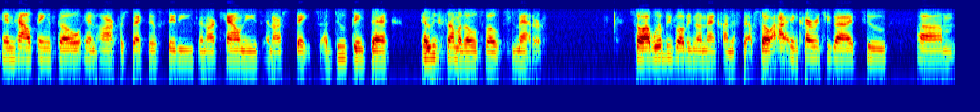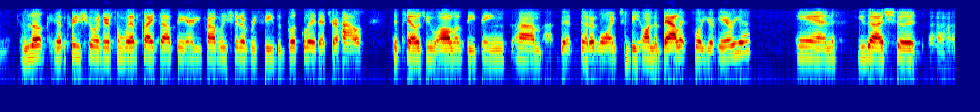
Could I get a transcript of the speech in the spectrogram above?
in how things go in our prospective cities and our counties and our states. I do think that at least some of those votes matter. So I will be voting on that kind of stuff. So I encourage you guys to um, look. I'm pretty sure there's some websites out there. You probably should have received a booklet at your house that tells you all of the things um, that that are going to be on the ballot for your area, and you guys should. Uh,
